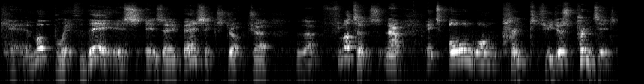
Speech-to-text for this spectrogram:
came up with. This is a basic structure that flutters. Now, it's all one print. So you just print it.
